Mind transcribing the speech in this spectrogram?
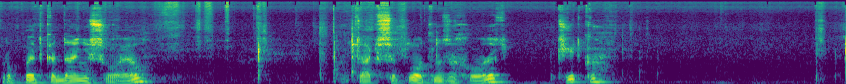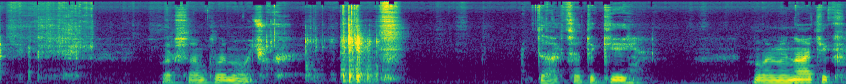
Пропитка Danish Oil. Так, все плотно заходить. Чітко. Тепер сам клиночок. Так, це такий ламінатик.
